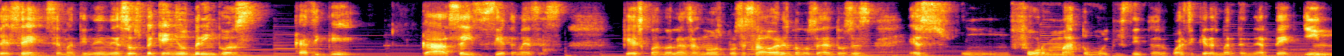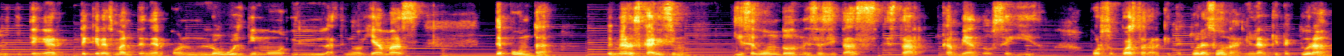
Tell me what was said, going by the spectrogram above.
PC se mantiene en esos pequeños brincos casi que cada 6, 7 meses, que es cuando lanzan nuevos procesadores, cuando sea, entonces es un formato muy distinto en el cual si quieres mantenerte in y te, te quieres mantener con lo último y la tecnología más de punta, primero es carísimo y segundo necesitas estar cambiando seguido. Por supuesto, la arquitectura es una y la arquitectura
